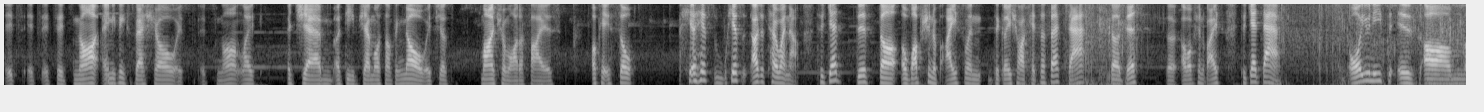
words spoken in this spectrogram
It's it's it's it's not anything special. It's it's not like a gem, a deep gem or something. No, it's just mantra modifiers. Okay, so here, here's here's I'll just tell you right now. To get this the eruption of ice when the glacial arc hits effect, that the this the eruption of ice, to get that, all you need is um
